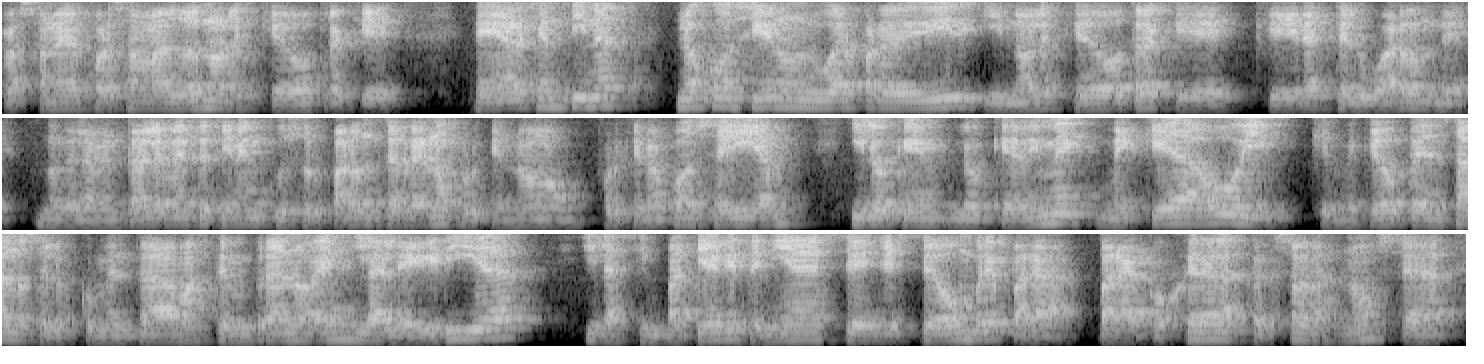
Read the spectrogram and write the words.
razones de fuerza mayor no les quedó otra que en Argentina no consiguieron un lugar para vivir y no les quedó otra que, que ir a este lugar donde, donde lamentablemente tienen que usurpar un terreno porque no, porque no conseguían. Y lo que, lo que a mí me, me queda hoy, que me quedo pensando, se los comentaba más temprano, es la alegría y la simpatía que tenía ese, ese hombre para, para acoger a las personas, ¿no? O sea,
